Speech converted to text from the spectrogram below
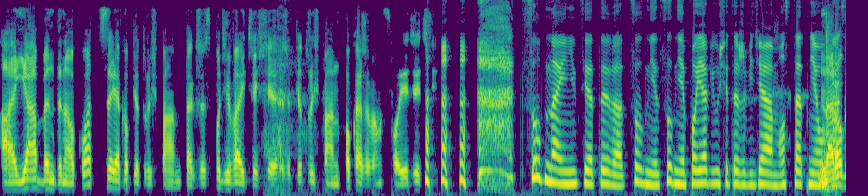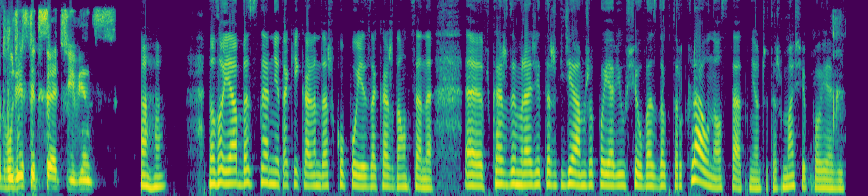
a ja będę na okładce jako Piotruś Pan. Także spodziewajcie się, że Piotruś Pan pokaże wam swoje dzieci. Cudna inicjatywa, cudnie, cudnie. Pojawił się też, widziałam ostatnio. Na rok 23, więc. Aha. No to ja bezwzględnie taki kalendarz kupuję za każdą cenę. E, w każdym razie też widziałam, że pojawił się u was doktor Klaun ostatnio, czy też ma się pojawić.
